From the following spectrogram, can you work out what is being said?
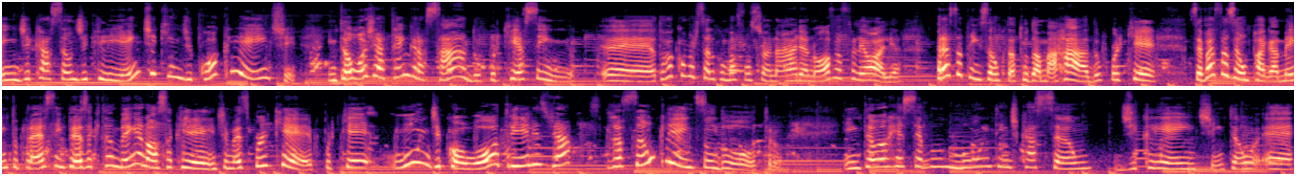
indicação de cliente que indicou cliente. Então hoje é até engraçado, porque assim, é, eu estava conversando com uma funcionária nova, eu falei, olha, presta atenção que tá tudo amarrado, porque você vai fazer um pagamento para essa empresa que também é nossa cliente, mas por quê? Porque um indicou o outro e eles já, já são clientes um do outro. Então eu recebo muita indicação de cliente. Então, é,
